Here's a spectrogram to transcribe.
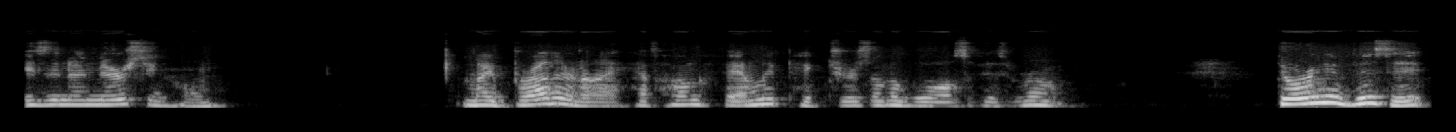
is in a nursing home. My brother and I have hung family pictures on the walls of his room. During a visit,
